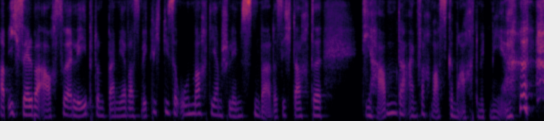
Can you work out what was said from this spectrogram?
habe ich selber auch so erlebt. Und bei mir war es wirklich diese Ohnmacht, die am schlimmsten war, dass ich dachte, die haben da einfach was gemacht mit mir.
